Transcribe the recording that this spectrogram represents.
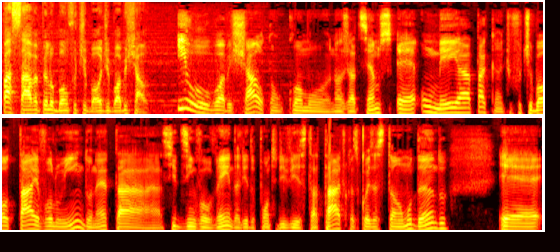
passava pelo bom futebol de Bob Charlton. E o Bob Charlton, como nós já dissemos, é um meia atacante. O futebol está evoluindo, né? Está se desenvolvendo ali do ponto de vista tático, as coisas estão mudando. É,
